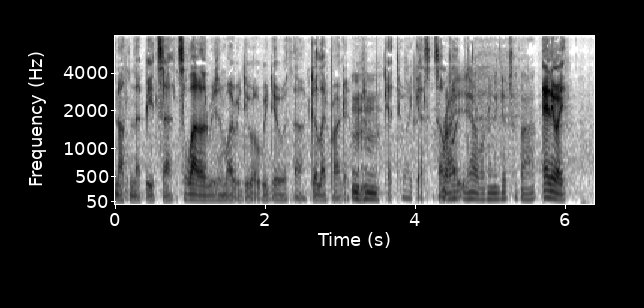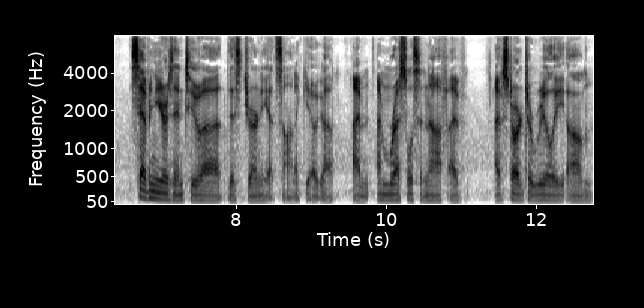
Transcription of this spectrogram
nothing that beats that. It's a lot of the reason why we do what we do with uh, Good Life Project. which we'll get to, I guess, at some Right. point Yeah, we're gonna get to that. anyway, seven years into uh, this journey at Sonic Yoga, I'm I'm restless enough. I've I've started to really um,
